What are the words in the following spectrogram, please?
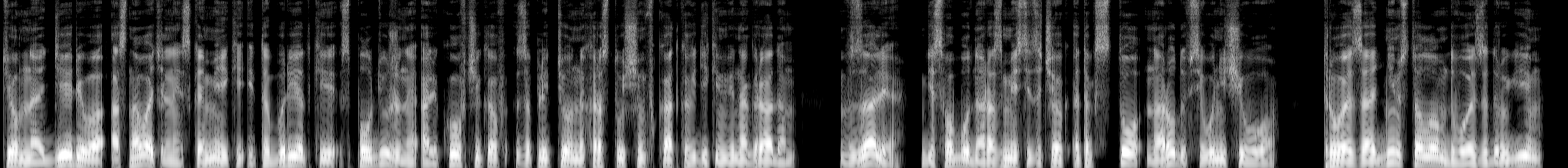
Темное дерево, основательные скамейки и табуретки с полдюжины альковчиков, заплетенных растущим в катках диким виноградом. В зале, где свободно разместится человек этак сто, народу всего ничего. Трое за одним столом, двое за другим,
